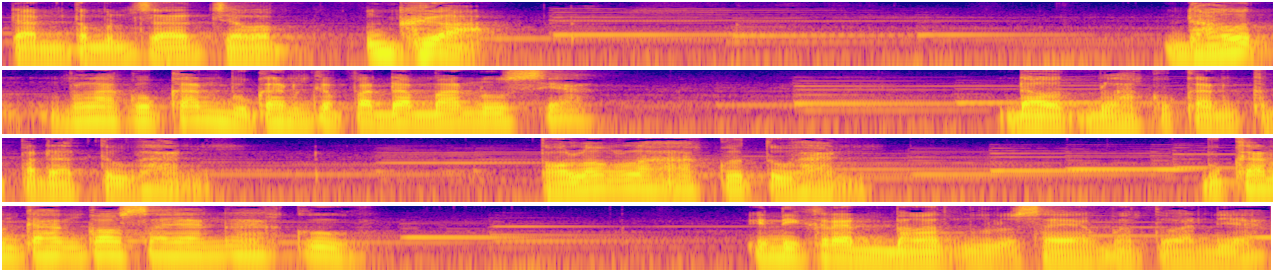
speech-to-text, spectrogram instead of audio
Dan teman saya jawab enggak. Daud melakukan bukan kepada manusia. Daud melakukan kepada Tuhan. Tolonglah aku Tuhan. Bukankah engkau sayang aku? Ini keren banget menurut saya sama Tuhan ya.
